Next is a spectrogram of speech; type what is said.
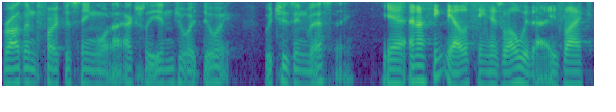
rather than focusing what I actually enjoy doing, which is investing. Yeah, and I think the other thing as well with that is like,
